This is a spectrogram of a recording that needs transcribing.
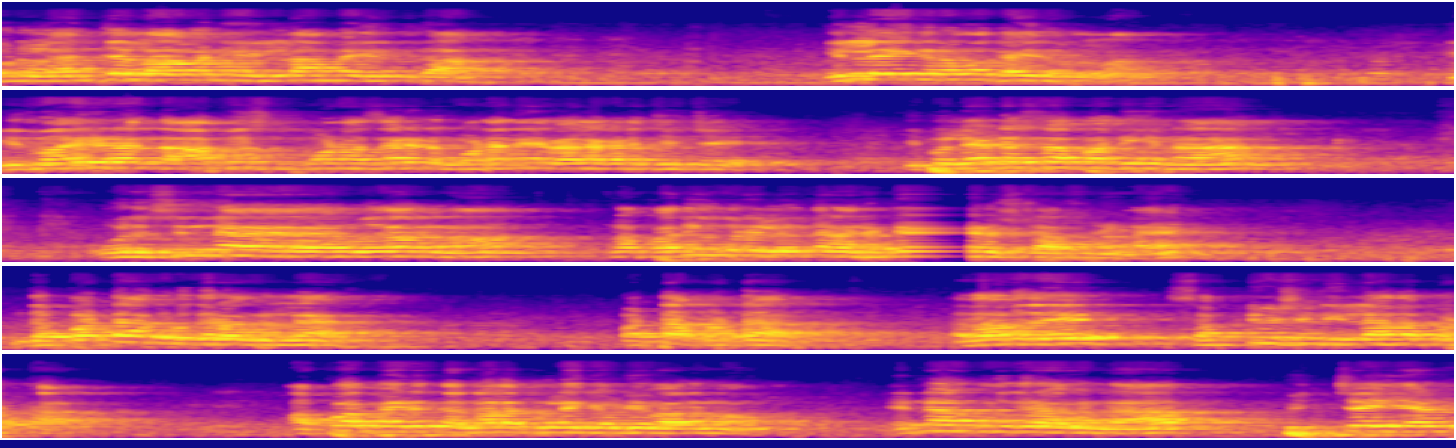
ஒரு லஞ்ச லாவணியம் இல்லாமல் இருக்குதா? இல்லைங்கிறவங்க கை சொல்லலாம் இது மாதிரி நான் அந்த ஆஃபீஸ்க்கு போனால் சார் எனக்கு உடனே வேலை கிடச்சிச்சு இப்போ லேட்டஸ்ட்டாக பார்த்தீங்கன்னா ஒரு சின்ன உதாரணம். நான் பதிவுத்துறையிலேருந்து நான் ரிட்டையர்டு ஸ்டாஃப் நான் இந்த பட்டா கொடுக்குறாங்கல்ல பட்டா பட்டா. அதாவது சப்டிவிஷன் இல்லாத பட்டா. அப்பா பேர் தன்னால் பிள்ளைக்கு எப்படி வரணும்? என்ன கொடுக்குறாங்கன்னா பிச்சையன்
